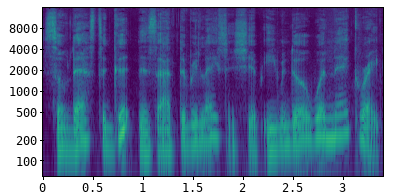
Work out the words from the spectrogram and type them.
So that's the goodness out the relationship, even though it wasn't that great.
